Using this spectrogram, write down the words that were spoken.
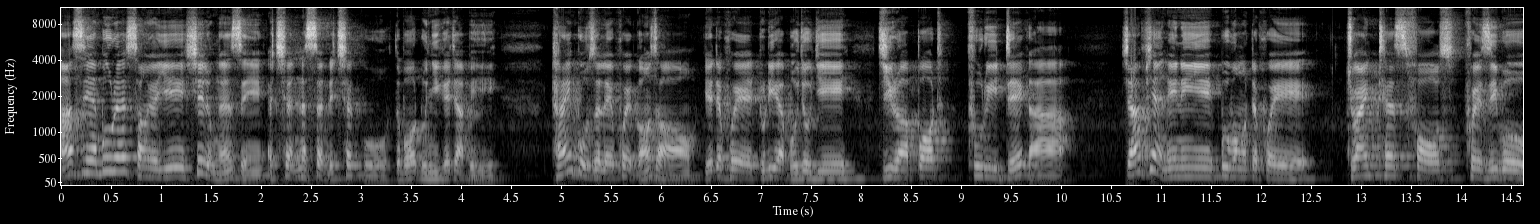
အာဆီယံပူးရဲဆောင်ရွက်ရေးရှေ့လုပ်ငန်းစဉ်အချက်22ချက်ကိုသဘောတူညီခဲ့ကြပြီးထိုင်းကိုယ်စားလှယ်ဖွဲ့ခေါင်းဆောင်ရဲတပ်ဖွဲ့ဒုတိယဗိုလ်ချုပ်ကြီးဂျီရာပေါ့ဖူရီဒဲကကြားဖြန့်နေနေရေးပူးပေါင်းတပ်ဖွဲ့ Joint Task Force ဖွဲ့စည်းဖို့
